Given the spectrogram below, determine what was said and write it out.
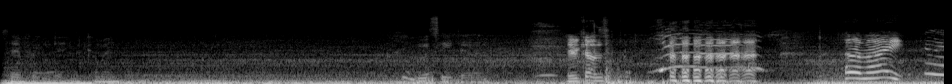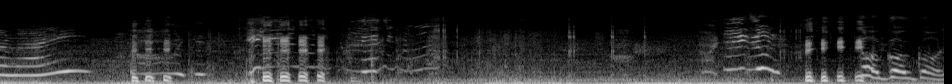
See if we can get him to come in. What's he doing? Here he comes. Hello, mate. Hello. mate. Go, go, go.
